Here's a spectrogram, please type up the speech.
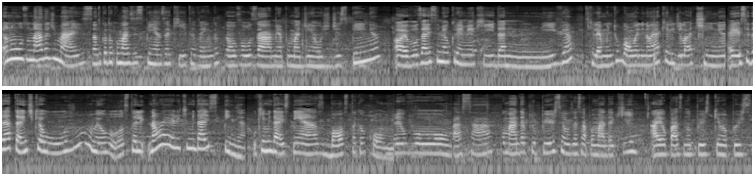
Eu não uso nada demais, tanto que eu tô com umas espinhas aqui, tá vendo? Então eu vou usar a minha pomadinha hoje de espinha. Ó, eu vou usar esse meu creme aqui da Nivea, que ele é muito bom. Ele não é aquele de latinha. É esse hidratante que eu uso no meu rosto. Ele não é ele que me dá espinha. O que me dá espinha é as bosta que eu como. Eu vou passar pomada pro piercing. Eu uso essa pomada aqui. Aí eu passo no piercing, porque meu piercing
